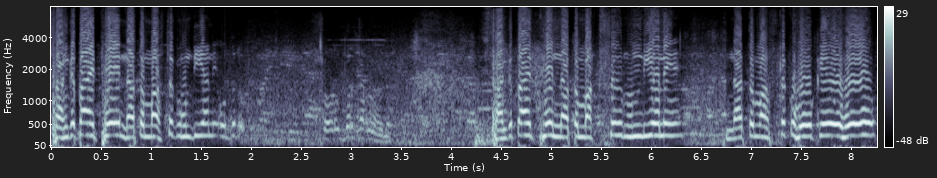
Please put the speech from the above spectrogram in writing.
ਸੰਗਤਾਂ ਇੱਥੇ ਨਤਮਸਤਕ ਹੁੰਦੀਆਂ ਨੇ। ਉਧਰ ਛੋੜ ਉਧਰ ਕਰ ਲਓ ਸੰਗਤਾਂ ਇੱਥੇ ਨਤਮਸਤਕ ਹੁੰਦੀਆਂ ਨੇ ਨਤਮਸਤਕ ਹੋ ਕੇ ਉਹ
